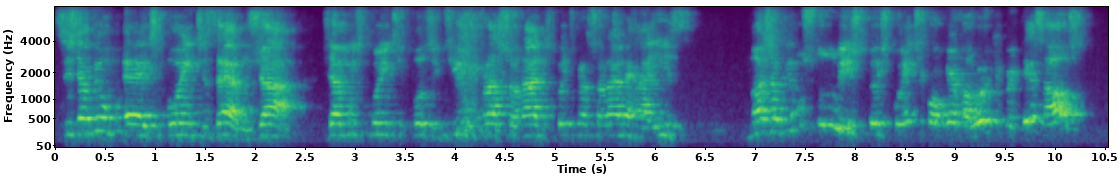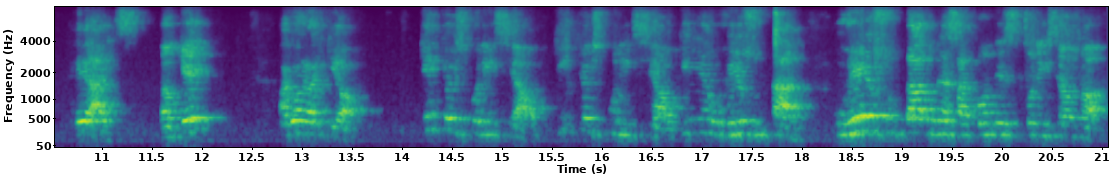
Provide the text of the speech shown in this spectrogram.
Você já viu é, expoente zero? Já. Já viu expoente positivo, fracionário? Expoente fracionário é raiz. Nós já vimos tudo isso. Então, expoente é qualquer valor que pertença aos reais. Tá ok? Agora aqui, ó. Quem que é o exponencial? Quem que é o exponencial? Quem é o resultado? O resultado dessa conta exponencial aqui, ó.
